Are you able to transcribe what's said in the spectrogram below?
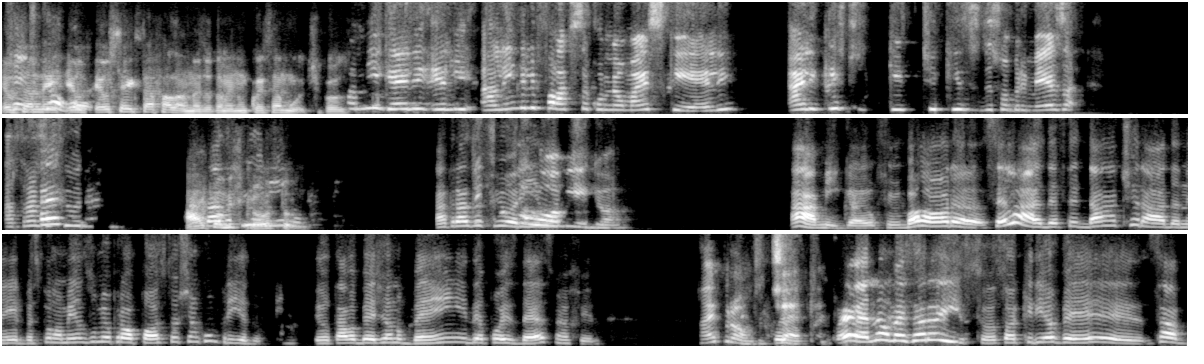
Eu Gente, também, eu, eu sei o que você tá falando, mas eu também não conheço a música. Tipo... Amiga, ele, ele, além dele falar que você comeu mais que ele, aí ele quis, que, te quis de sobremesa atrás é. da Fiorino. Ai, como escroto. Atrás da Fiorino. falou, amiga? Ah, amiga, eu fui embora. Sei lá, eu devo ter dado uma tirada nele, mas pelo menos o meu propósito eu tinha cumprido. Eu tava beijando bem e depois dessa, meu filho. Aí pronto, check. É, não, mas era isso. Eu só queria ver, sabe?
